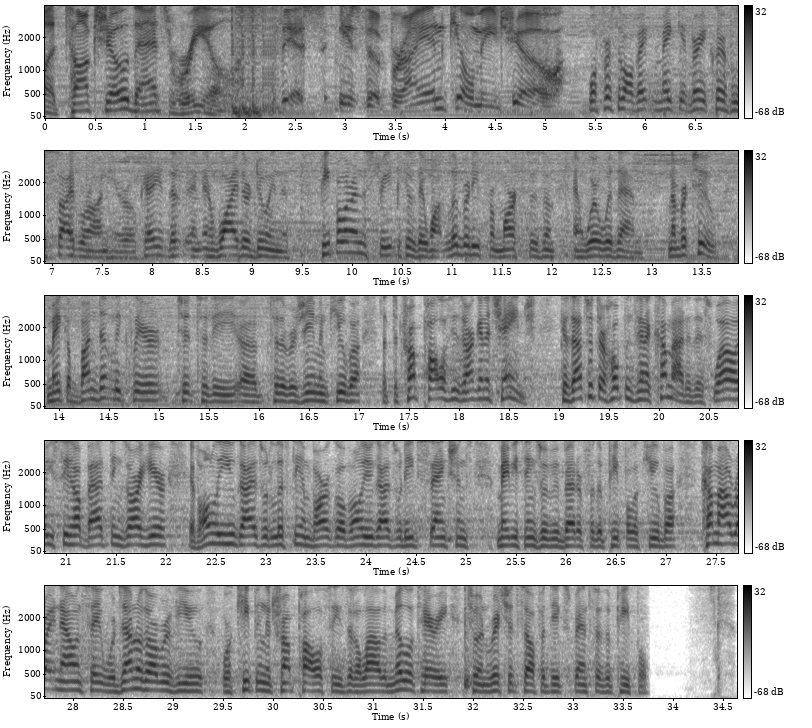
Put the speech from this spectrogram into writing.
A talk show that's real. This is the Brian Kilmeade Show. Well, first of all, make it very clear whose side we're on here, okay? and, why they're doing this. People are in the street because they want liberty from Marxism, and we're with them. Number two, make abundantly clear to, to the, uh, to the regime in Cuba that the Trump policies aren't going to change, because that's what they're hoping is going to come out of this. Well, you see how bad things are here. If only you guys would lift the embargo, if only you guys would ease sanctions, maybe things would be better for the people of Cuba. Come out right now and say, we're done with our review. We're keeping the Trump policies that allow the military to enrich itself at the expense of the people.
